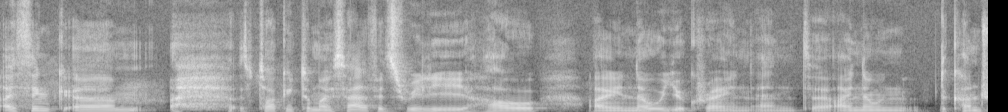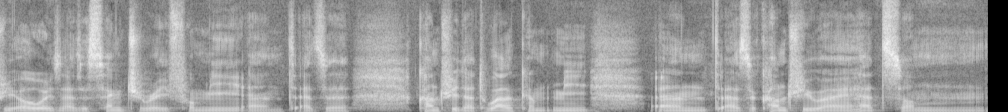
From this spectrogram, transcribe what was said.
I think um, talking to myself, it's really how I know Ukraine, and uh, I know the country always as a sanctuary for me, and as a country that welcomed me, and as a country where I had some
